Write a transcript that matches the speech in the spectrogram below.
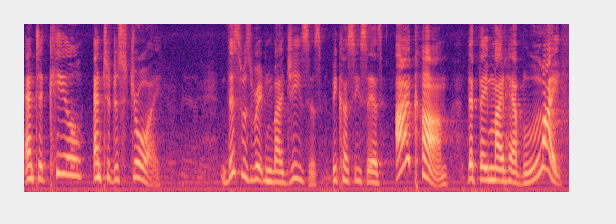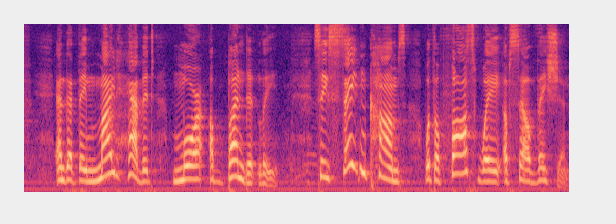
and to kill and to destroy. This was written by Jesus because he says, I come that they might have life and that they might have it more abundantly. See, Satan comes with a false way of salvation,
